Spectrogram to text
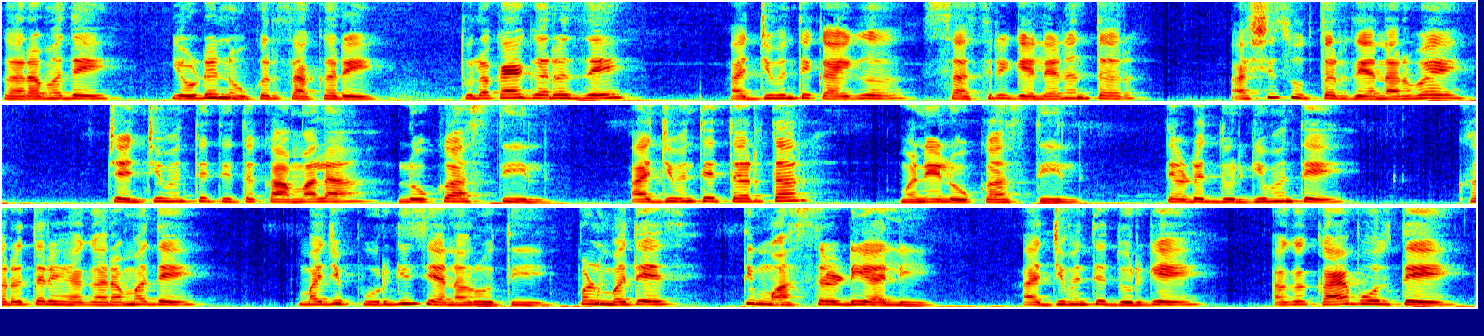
घरामध्ये एवढे नोकर चाकरे आहे तुला काय गरज आहे? आजी म्हणते काय ग सासरी गेल्यानंतर अशीच उत्तर देणार वय चंची म्हणते तिथं कामाला लोक असतील. आजी म्हणते तर तर? म्हणे लोक असतील. तेवढे दुर्गी म्हणते खरं तर ह्या घरामध्ये माझी पोरगीच येणार होती पण मध्येच ती मास्तरडी आली. आजी म्हणते दुर्गे अगं काय बोलते?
